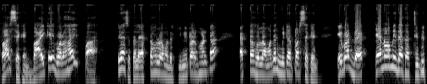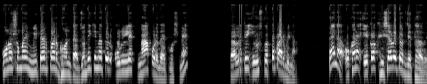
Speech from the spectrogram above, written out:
পার সেকেন্ড। বাইকেই বলা হয় পার। ঠিক আছে? তাহলে একটা হলো আমাদের কিমি পার ঘণ্টা, একটা হলো আমাদের মিটার পার সেকেন্ড। এবার দেখ, কেন আমি দেখাচ্ছি? তুই কোনো সময় মিটার পার ঘণ্টা যদি কিনা তোর উল্লেখ না করে দেয় প্রশ্নে, তাহলে তুই ইউজ করতে পারবি না। তাই না? ওখানে একক হিসাবে তোর যেতে হবে।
